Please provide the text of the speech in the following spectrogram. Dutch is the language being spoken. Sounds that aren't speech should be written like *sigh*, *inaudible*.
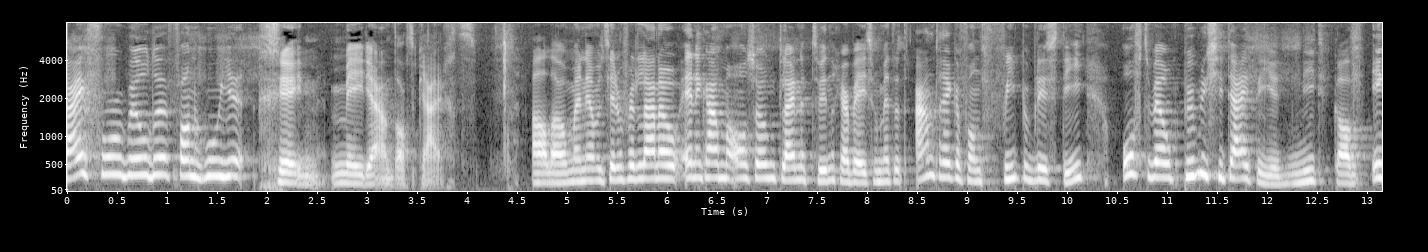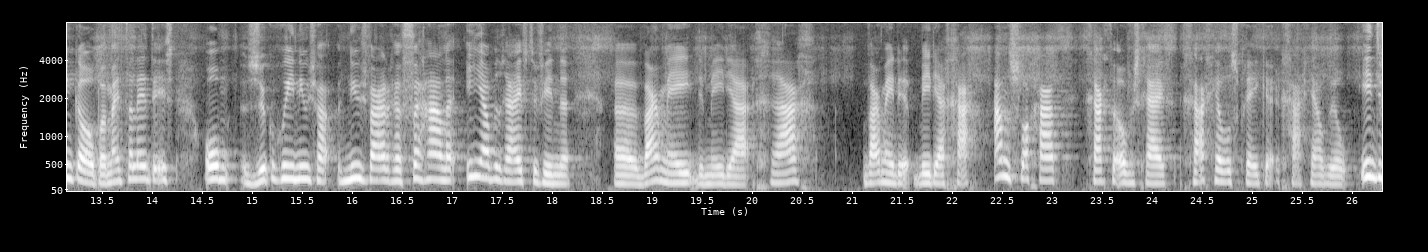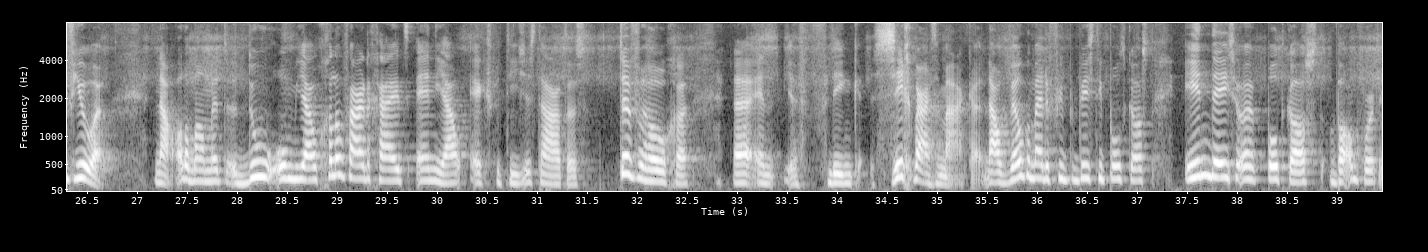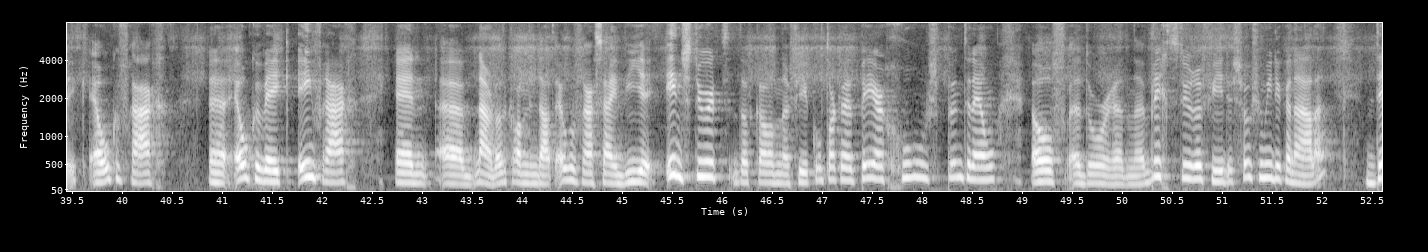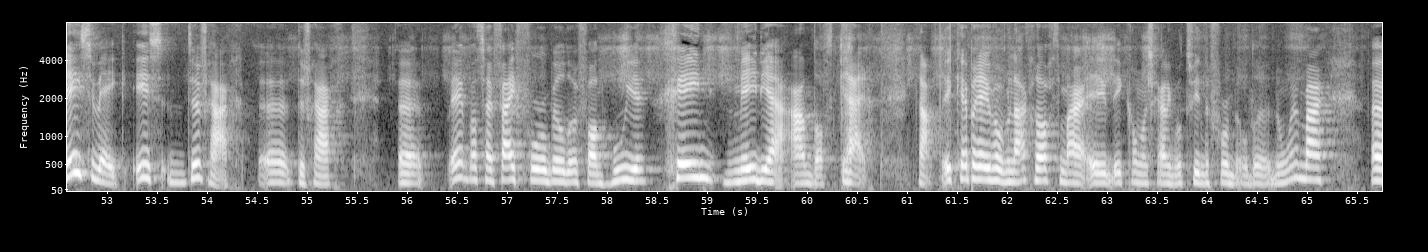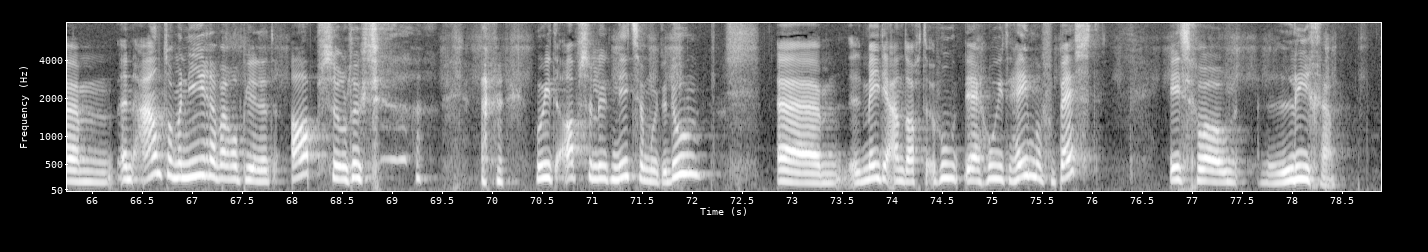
Vijf voorbeelden van hoe je geen media-aandacht krijgt. Hallo, mijn naam is Jennifer Delano en ik hou me al zo'n kleine 20 jaar bezig met het aantrekken van free publicity, oftewel publiciteit die je niet kan inkopen. Mijn talent is om zulke goede nieuwswaardige verhalen in jouw bedrijf te vinden, uh, waarmee de media graag waarmee de media graag aan de slag gaat, graag erover schrijft, graag jou wil spreken, graag jou wil interviewen. Nou, allemaal met het doel om jouw geloofwaardigheid en jouw expertise status te verhogen uh, en je flink zichtbaar te maken. Nou, welkom bij de Free Podcast. In deze uh, podcast beantwoord ik elke vraag, uh, elke week één vraag. En nou, dat kan inderdaad elke vraag zijn die je instuurt. Dat kan via contact.prgroes.nl of door een bericht te sturen via de social media kanalen. Deze week is de vraag, de vraag eh, wat zijn vijf voorbeelden van hoe je geen media-aandacht krijgt? Nou, ik heb er even over nagedacht, maar ik kan waarschijnlijk wel twintig voorbeelden noemen. Maar ehm, een aantal manieren waarop je het absoluut, *laughs* hoe je het absoluut niet zou moeten doen. Um, media-aandacht, hoe, hoe je het helemaal verpest, is gewoon liegen.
